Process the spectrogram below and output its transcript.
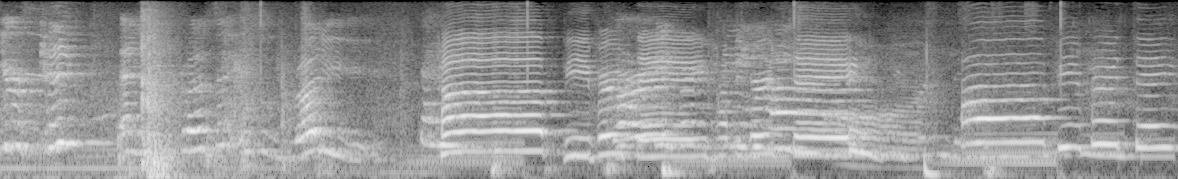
Your cake and present is ready. Happy birthday! Happy birthday! Happy birthday!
